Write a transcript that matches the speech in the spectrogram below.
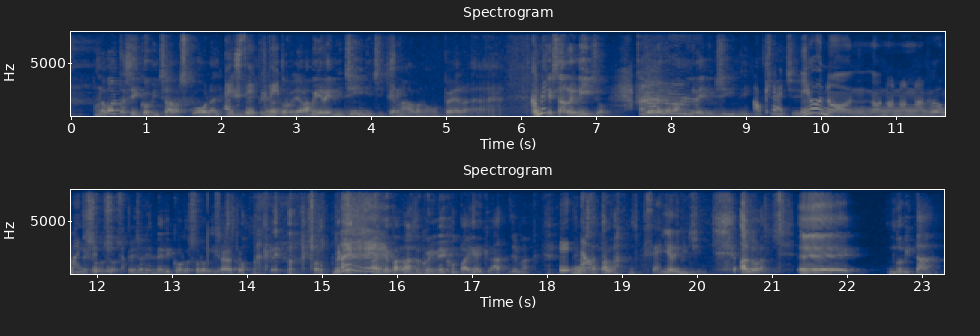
una volta si incominciava a scuola il primo, eh sì, il primo, primo. ottobre, eravamo i remigini, ci chiamavano sì. per... Eh, come? Perché San Remigio, allora eravamo i remigini. Ok, ci, ci... io no, no, no, non avevo mai Nessuno, sentito. penso che ne ricordo solo io, solo stavo, credo, perché anche parlando con i miei compagni di classe, ma eh, no, sta parlando? Sì. I remigini. Allora, eh, novità?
